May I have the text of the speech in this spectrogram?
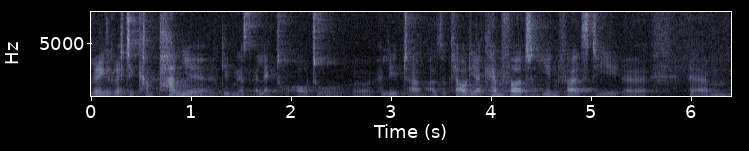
regelrechte Kampagne gegen das Elektroauto äh, erlebt haben. Also Claudia Kempfert, jedenfalls die, äh, ähm,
